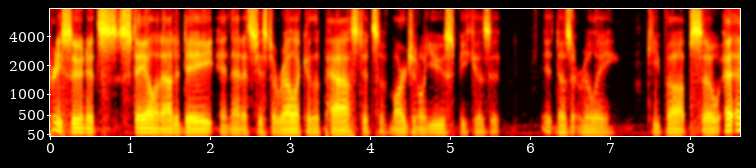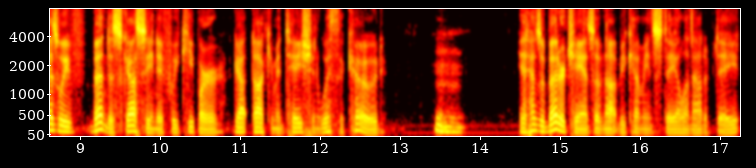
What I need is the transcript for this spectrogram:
pretty soon it's stale and out of date, and then it's just a relic of the past. It's of marginal use because it it doesn't really keep up. So as we've been discussing, if we keep our documentation with the code, mm-hmm. it has a better chance of not becoming stale and out of date.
